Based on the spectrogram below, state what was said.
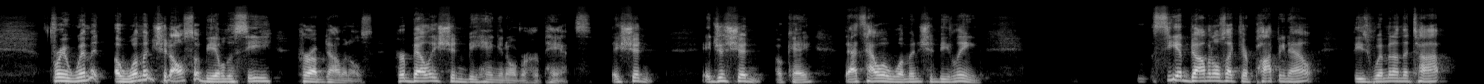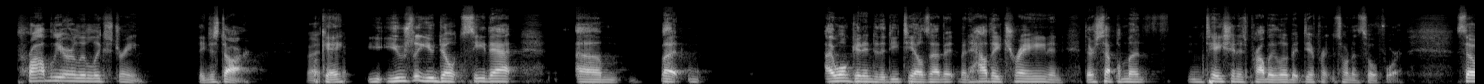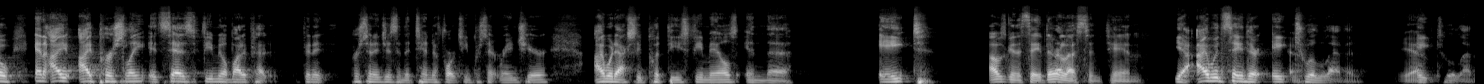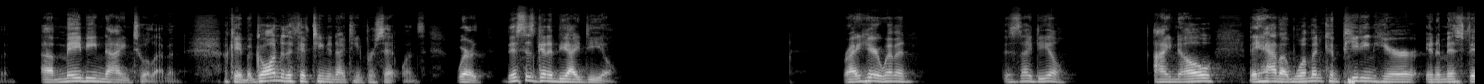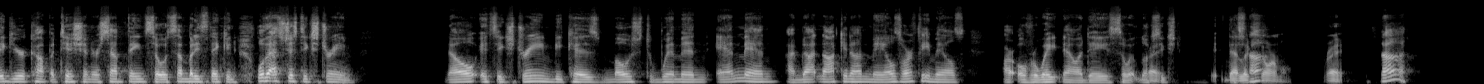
For a woman, a woman should also be able to see her abdominals. Her belly shouldn't be hanging over her pants. They shouldn't. It just shouldn't. Okay, that's how a woman should be lean. See abdominals like they're popping out. These women on the top probably are a little extreme. They just are. Right. Okay. Usually you don't see that, um, but I won't get into the details of it. But how they train and their supplementation is probably a little bit different, and so on and so forth. So, and I, I personally, it says female body percentages in the ten to fourteen percent range here. I would actually put these females in the eight. I was going to say they're less than ten. Yeah, I would say they're eight Yeah. to eleven. Yeah. eight to 11, uh, maybe nine to 11. Okay, but go on to the 15 to 19% ones where this is going to be ideal. Right here, women, this is ideal. I know they have a woman competing here in a misfigure competition or something. So somebody's thinking, well, that's just extreme. No, it's extreme because most women and men, I'm not knocking on males or females, are overweight nowadays. So it looks Right. extreme. That It's looks not. normal. Right. It's not.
